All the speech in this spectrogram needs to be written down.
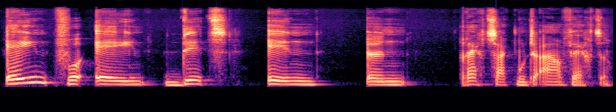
één voor één dit in een rechtszaak moeten aanvechten.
